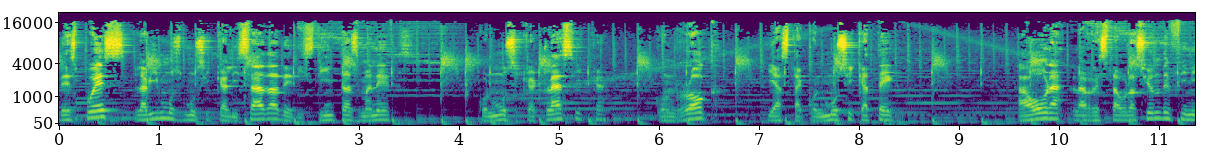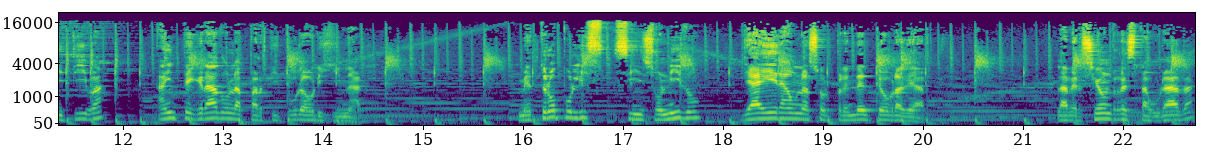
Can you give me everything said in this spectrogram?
Después la vimos musicalizada de distintas maneras, con música clásica, con rock y hasta con música techno. Ahora la restauración definitiva ha integrado la partitura original. Metrópolis sin sonido ya era una sorprendente obra de arte. La versión restaurada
